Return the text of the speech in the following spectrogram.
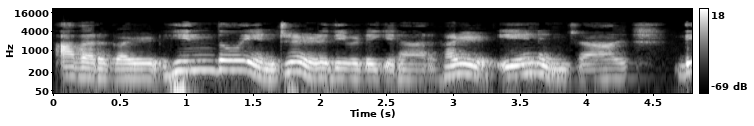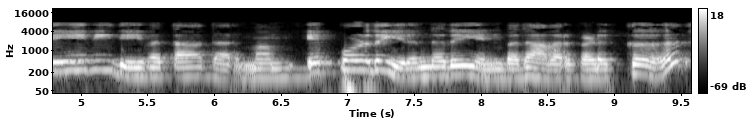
அவர்கள் ஹிந்து என்று எழுதிவிடுகிறார்கள். ஏனென்றால் தேவி தேவதா தர்மம் எப்பொழுது இருந்தது என்பது அவர்களுக்கு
